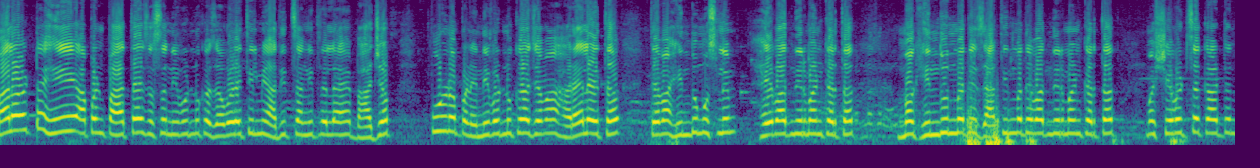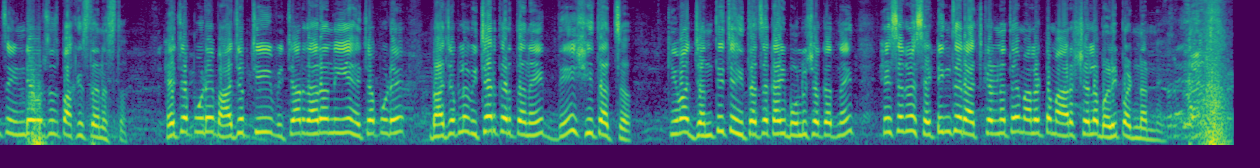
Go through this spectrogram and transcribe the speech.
मला वाटतं हे आपण पाहताय जसं निवडणुका जवळ येतील मी आधीच सांगितलेलं आहे भाजप पूर्णपणे निवडणुका जेव्हा हरायला येतं तेव्हा हिंदू मुस्लिम हे वाद निर्माण करतात. मग हिंदूंमध्ये जातींमध्ये वाद निर्माण करतात. मग शेवटचं काळ त्यांचं इंडिया वर्सेस पाकिस्तान असतं. ह्याच्या पुढे भाजपची विचारधारा नाही आहे ह्याच्या पुढे भाजपला विचार करता नाही देशहिताचं किंवा जनतेच्या हिताचं काही बोलू शकत नाहीत. हे सगळं सेटिंगचं राजकारणात आहे. मला वाटतं महाराष्ट्राला बळी पडणार नाही.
